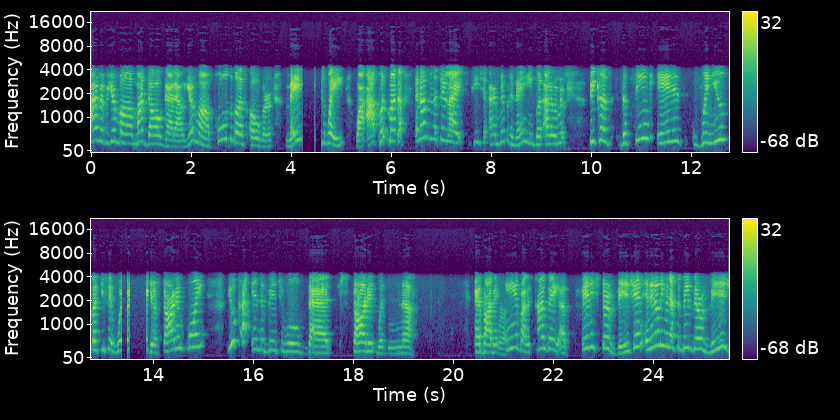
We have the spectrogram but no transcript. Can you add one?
I remember your mom. My dog got out. Your mom pulled the bus over, made me wait while I put my dog. And I'm just up there like, Tisha, I remember the name, but I don't remember because the thing is, when you, like you said, where your starting point, you got individuals that started with nothing. And by the Right. end, by the time they uh, finish their vision, and it don't even have to be their vision,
